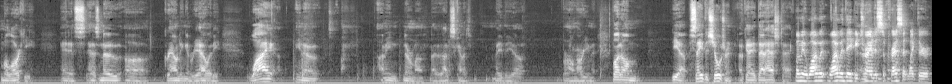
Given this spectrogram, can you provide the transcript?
malarkey, and it's has no uh, grounding in reality, why you know? I mean, never mind. I, I just kind of made the uh, wrong argument, but um, yeah, save the children. Okay, that hashtag I mean, why would why would they be trying to suppress it? Like they're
